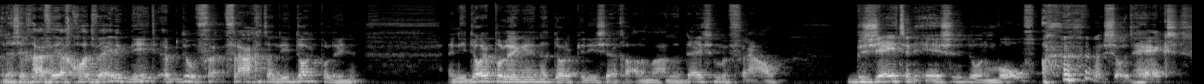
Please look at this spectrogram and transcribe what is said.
En dan zegt hij van, ja, god weet ik niet. Ik bedoel, vraag het aan die dorpelingen. En die dorpelingen in het dorpje, die zeggen allemaal dat deze mevrouw bezeten is door een wolf. een soort heks.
